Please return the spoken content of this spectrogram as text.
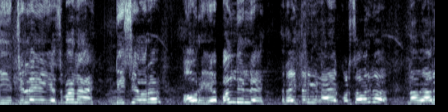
ಈ ಜಿಲ್ಲೆಯ ಯಜಮಾನ ಡಿ ಸಿ ಅವರು ಅವ್ರು ಹೇ- ಬಂದು ಇಲ್ಲಿ ರೈತರಿಗೆ ನ್ಯಾಯ ಕೊಡ್ಸೋವರೆಗೂ ನಾವು ಯಾರು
